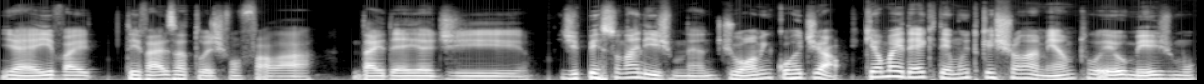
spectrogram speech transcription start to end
E aí vai ter vários atores que vão falar da ideia de de personalismo, né, de homem cordial, que é uma ideia que tem muito questionamento. Eu mesmo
